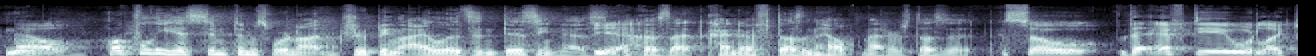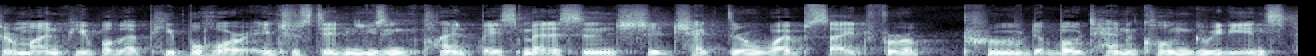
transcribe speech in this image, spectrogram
Now, oh, Hopefully, his symptoms were not drooping eyelids and dizziness, Yeah. because that kind of doesn't help matters, does it? So, the FDA would like to remind people that people who are interested in using plant based medicine should check their website for approved botanical ingredients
